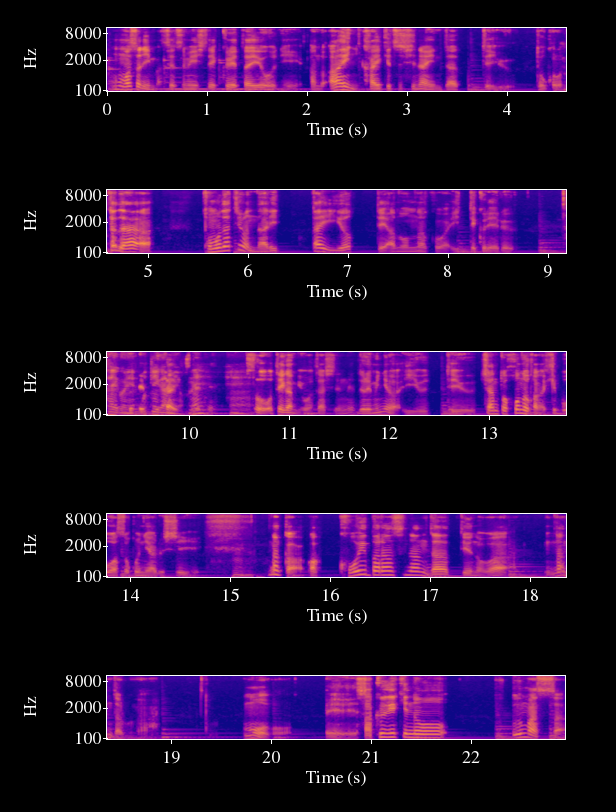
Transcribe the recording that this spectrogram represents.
まさに今説明してくれたように、あの愛に解決しないんだっていうところ。ただ、友達はなりたいよってあの女の子は言ってくれる。最後にお手紙をね。うんそう、お手紙を渡してね、ドレミには言うっていう、ちゃんとほのかな希望はそこにあるし、うんなんか、あこういうバランスなんだっていうのは、なんだろうな、もう、えー作劇のうまさ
